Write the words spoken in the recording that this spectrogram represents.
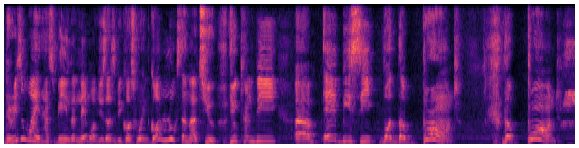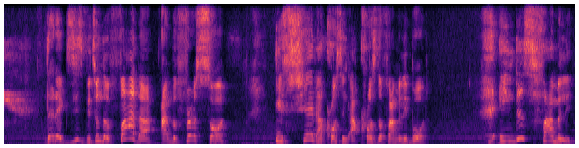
The reason why it has to be in the name of Jesus is because when God looks down at you, you can be um, A, B, C, but the bond, the bond that exists between the Father and the first Son is shared across in, across the family board. In this family,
